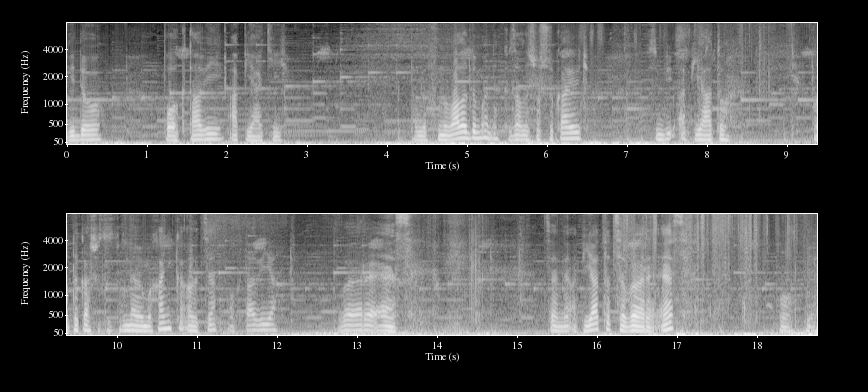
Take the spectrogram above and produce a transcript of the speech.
відео по Октавії А5. Телефонували до мене, казали, що шукають собі А5. Отака шестиступнева механіка, але це Octavia VRS. Це не А5, це VRS. О, є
